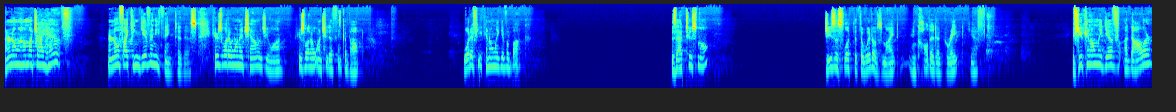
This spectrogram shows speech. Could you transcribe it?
I don't know how much I have. I don't know if I can give anything to this. Here's what I want to challenge you on. Here's what I want you to think about. What if you can only give a buck? Is that too small? Jesus looked at the widow's mite and called it a great gift. If you can only give a dollar,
